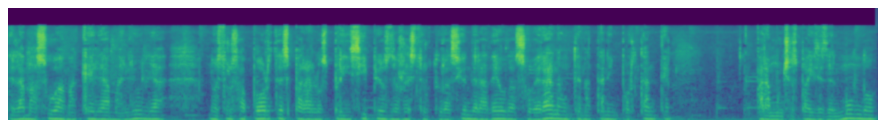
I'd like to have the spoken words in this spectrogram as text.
de la Masúa, Maquella, Mayulla, nuestros aportes para los principios de reestructuración de la deuda soberana, un tema tan importante para muchos países del mundo.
